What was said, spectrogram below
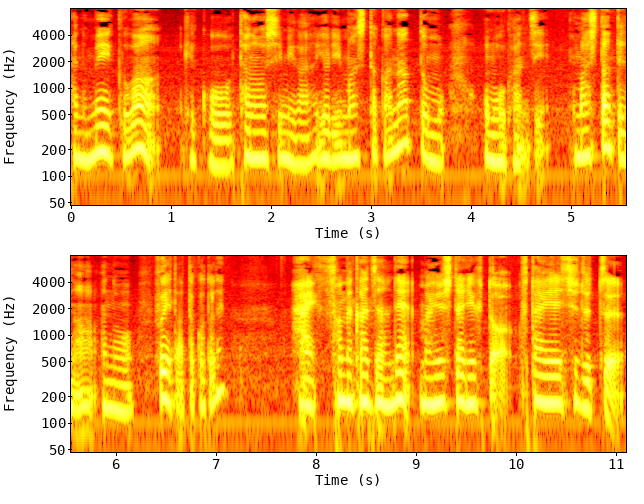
あのメイクは結構楽しみがより増したかなとも思う感じ増したっていうのはあの増えたってことねはい。そんな感じなので眉下リフト二重手術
